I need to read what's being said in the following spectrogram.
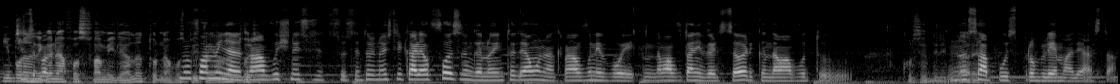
Important să e că fac? ne-a fost familia alături, ne-a fost Nu prieteni familia, alături. am avut și noi sus- susținătorii noștri care au fost lângă noi întotdeauna, când am avut nevoie, când am avut aniversări, când am avut... uh, Curse de Nu eliminare. s-a pus problema de asta.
